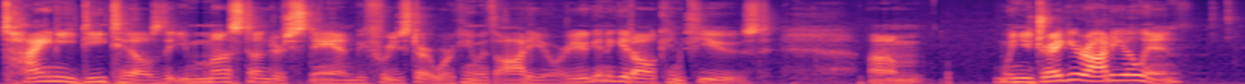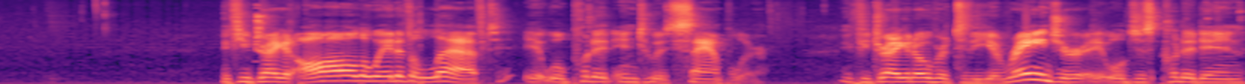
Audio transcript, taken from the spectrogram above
tiny details that you must understand before you start working with audio, or you're going to get all confused. Um, when you drag your audio in, if you drag it all the way to the left, it will put it into a sampler. If you drag it over to the arranger, it will just put it in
